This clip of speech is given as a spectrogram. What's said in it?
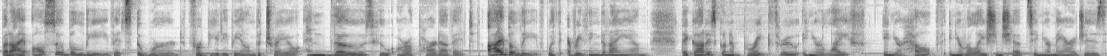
but I also believe it's the word for Beauty Beyond Betrayal and those who are a part of it. I believe with everything that I am that God is going to break through in your life in your health, in your relationships, in your marriages,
